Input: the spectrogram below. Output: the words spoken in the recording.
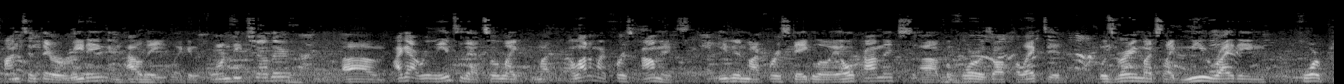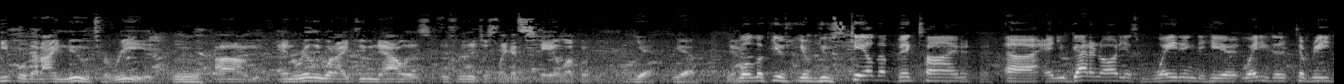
content they were reading and how they like informed each other. Um, I got really into that. So like my, a lot of my first comics, even my first Daygloayhole comics, uh, before it was all collected, was very much like me writing for people that I knew to read. Um, and really what I do now is, is really just like a scale up of it. Yeah, yeah. Yeah. Well, look, you've, you've, you've scaled up big time, uh, and you've got an audience waiting to hear, waiting to, to read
